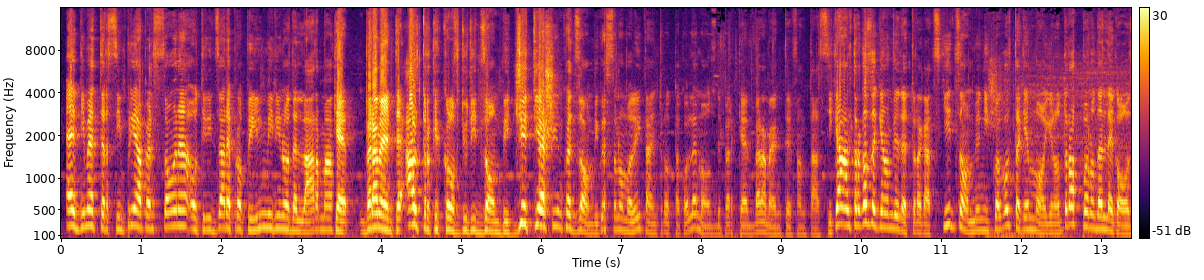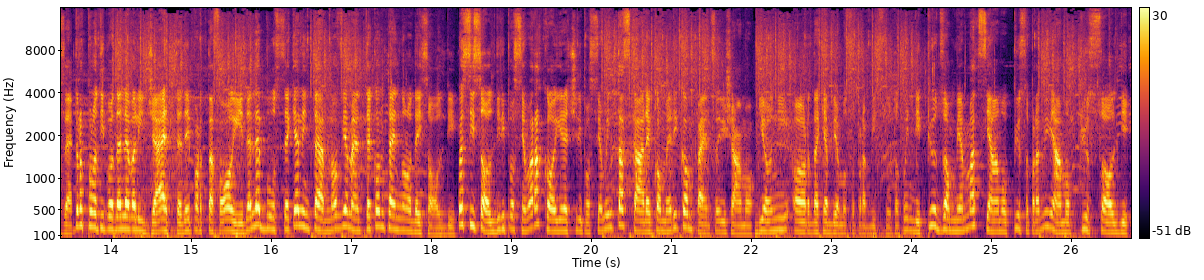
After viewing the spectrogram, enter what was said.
è di mettersi in prima persona a utilizzare proprio il mirino dell'arma, che veramente altro che Call of Duty Zombie, GTA 5 Zombie. Questa nuova modalità è introdotta con le mod perché è veramente fantastica. Altra cosa che non vi ho detto, ragazzi, gli zombie ogni qualvolta che muoiono droppano delle cose. Droppano tipo delle valigette, dei portafogli, delle buste che all'interno ovviamente contengono dei soldi. Questi soldi li possiamo raccogliere e ce li possiamo intascare come ricompensa, diciamo, di ogni orda che abbiamo sopravvissuto. Quindi più zombie ammazziamo, più sopravviviamo, più soldi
